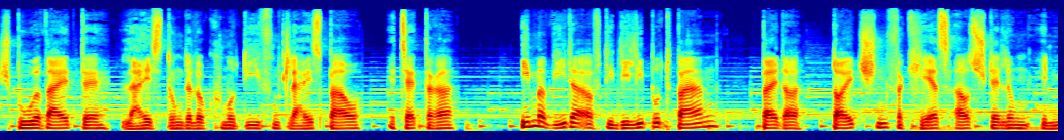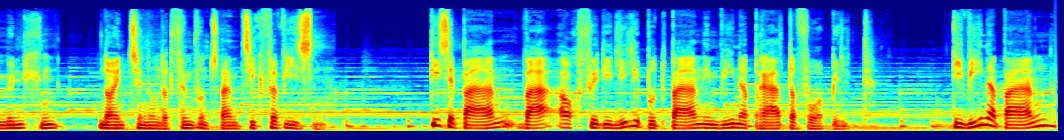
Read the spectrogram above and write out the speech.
Spurweite, Leistung der Lokomotiven, Gleisbau etc. immer wieder auf die Lilliputbahn bei der Deutschen Verkehrsausstellung in München 1925 verwiesen. Diese Bahn war auch für die Lilliputbahn im Wiener Prater Vorbild. Die Wiener Bahn,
